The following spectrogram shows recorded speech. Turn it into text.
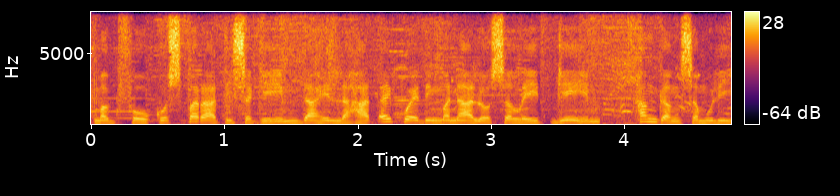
mag-focus parati sa game dahil lahat ay pwedeng manalo sa late game. Hanggang sa muli.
